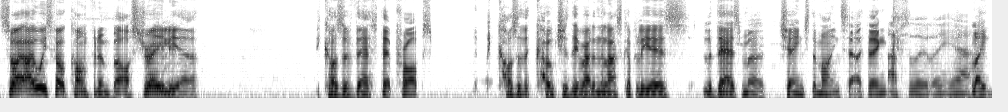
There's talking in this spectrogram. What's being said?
so I, I always felt confident. But Australia, because of their their props, because of the coaches they've had in the last couple of years, Ledesma changed the mindset. I think Absolutely, yeah. like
